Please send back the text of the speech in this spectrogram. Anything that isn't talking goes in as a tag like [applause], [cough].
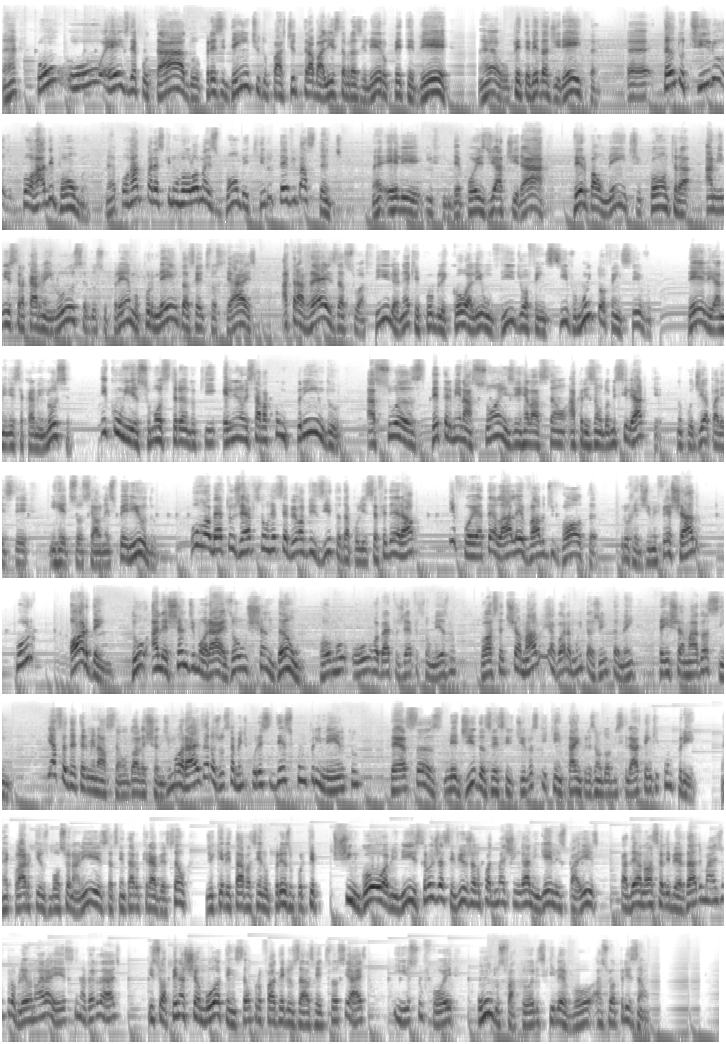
Né? Com o ex-deputado, presidente do Partido Trabalhista Brasileiro, o PTB, né? o PTB da direita, é, dando tiro, porrada e bomba. Né? Porrada parece que não rolou, mas bomba e tiro teve bastante. Né? Ele, enfim, depois de atirar verbalmente contra a ministra Carmen Lúcia do Supremo por meio das redes sociais, através da sua filha, né, que publicou ali um vídeo ofensivo, muito ofensivo dele, a ministra Carmen Lúcia, e com isso mostrando que ele não estava cumprindo as suas determinações em relação à prisão domiciliar, porque não podia aparecer em rede social nesse período, o Roberto Jefferson recebeu a visita da Polícia Federal e foi até lá levá-lo de volta para o regime fechado por ordem do Alexandre de Moraes, ou Xandão, como o Roberto Jefferson mesmo gosta de chamá-lo, e agora muita gente também tem chamado assim. E essa determinação do Alexandre de Moraes era justamente por esse descumprimento dessas medidas restritivas que quem está em prisão domiciliar tem que cumprir. É claro que os bolsonaristas tentaram criar a versão de que ele estava sendo preso porque xingou a ministra. Hoje já se viu, já não pode mais xingar ninguém nesse país. Cadê a nossa liberdade? Mas o problema não era esse, na verdade. Isso apenas chamou atenção para o fato dele usar as redes sociais e isso foi um dos fatores que levou à sua prisão.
